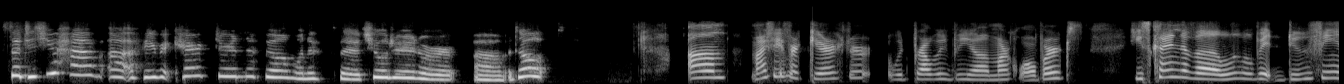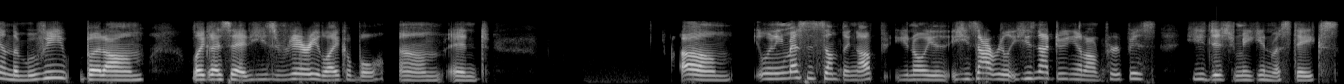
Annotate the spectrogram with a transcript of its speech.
so did you have uh, a favorite character in the film? One of the children or um, adults? Um, my favorite character would probably be uh, Mark Wahlberg's. He's kind of a little bit doofy in the movie, but um, like I said, he's very likable. Um, and um, when he messes something up, you know, he, he's not really he's not doing it on purpose. He's just making mistakes.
